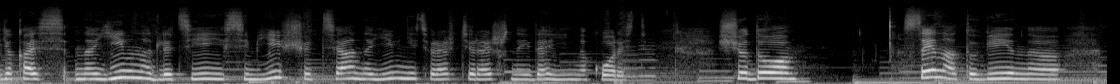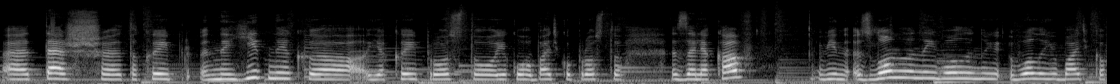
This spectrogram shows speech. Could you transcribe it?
якась наївна для цієї сім'ї, що ця наївність, врешті-решт, не йде їй на користь. Щодо сина, то він е, е, теж е, такий негідник, який просто, якого батько просто залякав. Він зломлений воленою, волею батька,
